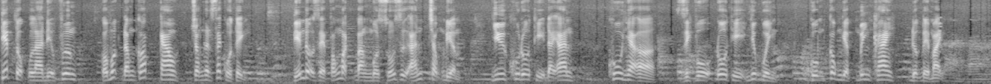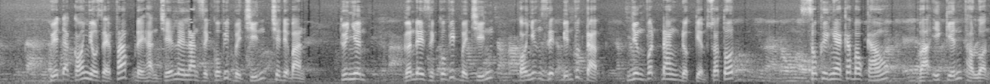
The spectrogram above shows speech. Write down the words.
Tiếp tục là địa phương có mức đóng góp cao cho ngân sách của tỉnh. Tiến độ giải phóng mặt bằng một số dự án trọng điểm như khu đô thị Đại An, khu nhà ở, dịch vụ đô thị Như Quỳnh, cụm công nghiệp Minh Khai được đẩy mạnh. Huyện đã có nhiều giải pháp để hạn chế lây lan dịch COVID-19 trên địa bàn. Tuy nhiên, gần đây dịch COVID-19 có những diễn biến phức tạp nhưng vẫn đang được kiểm soát tốt. Sau khi nghe các báo cáo và ý kiến thảo luận,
